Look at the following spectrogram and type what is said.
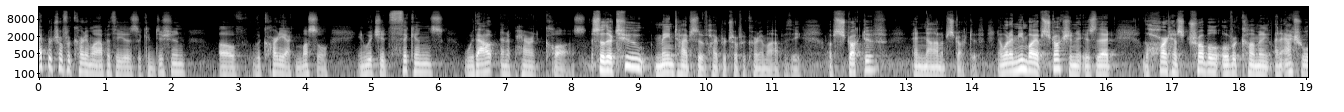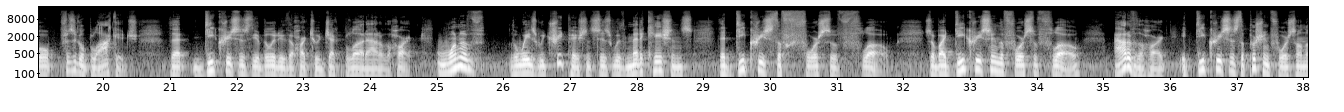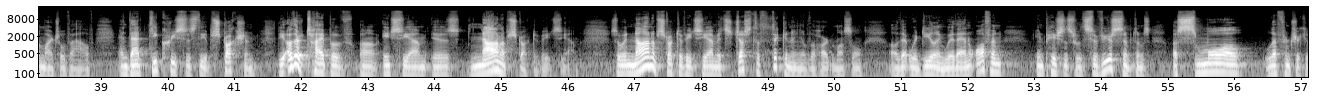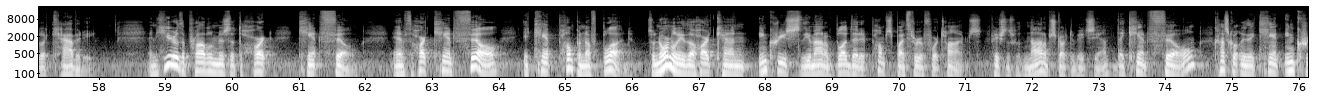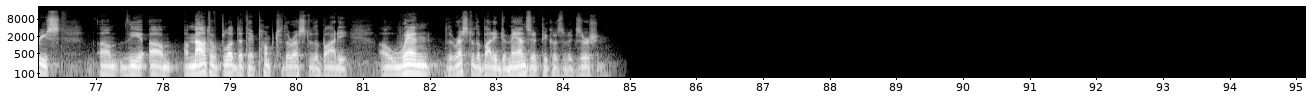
Hypertrophic cardiomyopathy is a condition of the cardiac muscle in which it thickens without an apparent cause. So there are two main types of hypertrophic cardiomyopathy, obstructive and non-obstructive. Now what I mean by obstruction is that the heart has trouble overcoming an actual physical blockage that decreases the ability of the heart to eject blood out of the heart. One of the ways we treat patients is with medications that decrease the force of flow. So by decreasing the force of flow out of the heart, it decreases the pushing force on the mitral valve, and that decreases the obstruction. The other type of uh, HCM is non-obstructive HCM. So in non-obstructive HCM, it's just the thickening of the heart muscle uh, that we're dealing with, and often in patients with severe symptoms, a small left ventricular cavity. And here the problem is that the heart can't fill. And if the heart can't fill, it can't pump enough blood. So normally the heart can increase the amount of blood that it pumps by three or four times. Patients with non-obstructive HCM, they can't fill. Consequently, they can't increase um, the um, amount of blood that they pump to the rest of the body uh, when the rest of the body demands it because of exertion.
